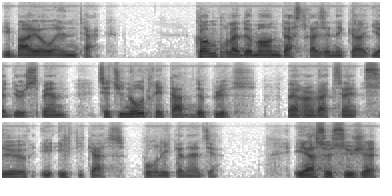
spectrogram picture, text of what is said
et BioNTech. Comme pour la demande d'AstraZeneca il y a deux semaines, c'est une autre étape de plus vers un vaccin sûr et efficace pour les Canadiens. Et à ce sujet,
